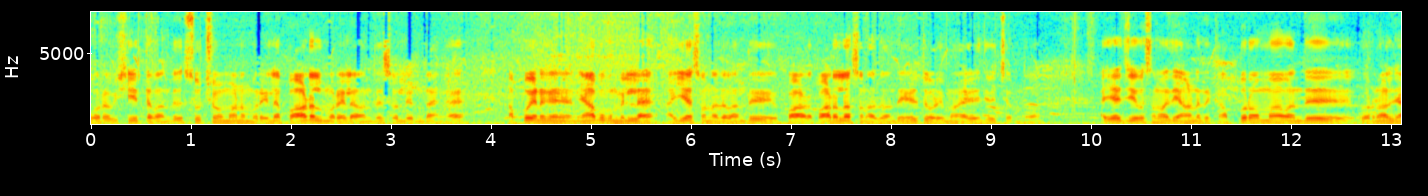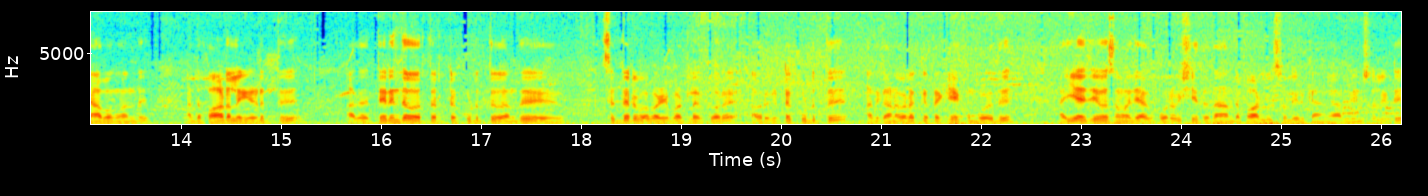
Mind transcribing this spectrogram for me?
போகிற விஷயத்தை வந்து சூட்சமமான முறையில் பாடல் முறையில் வந்து சொல்லியிருந்தாங்க. அப்போது எனக்கு ஞாபகம் இல்லை. ஐயா சொன்னதை வந்து பா பாடலாக சொன்னதை வந்து எழுத்து வடிவமாக எழுதி வச்சுருந்தோம். ஐயா ஜீவசமாதி ஆனதுக்கு அப்புறமா வந்து ஒரு நாள் ஞாபகம் வந்து அந்த பாடலை எடுத்து அதை தெரிந்த ஒருத்தர்கிட்ட கொடுத்து வந்து சித்தர் வழிபாட்டில் இருக்கவர். அவர்கிட்ட கொடுத்து அதுக்கான விளக்கத்தை கேட்கும்போது ஐயா ஜீவசமாதி ஆக போகிற விஷயத்தை தான் அந்த பாடல் சொல்லியிருக்காங்க அப்படின்னு சொல்லிட்டு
